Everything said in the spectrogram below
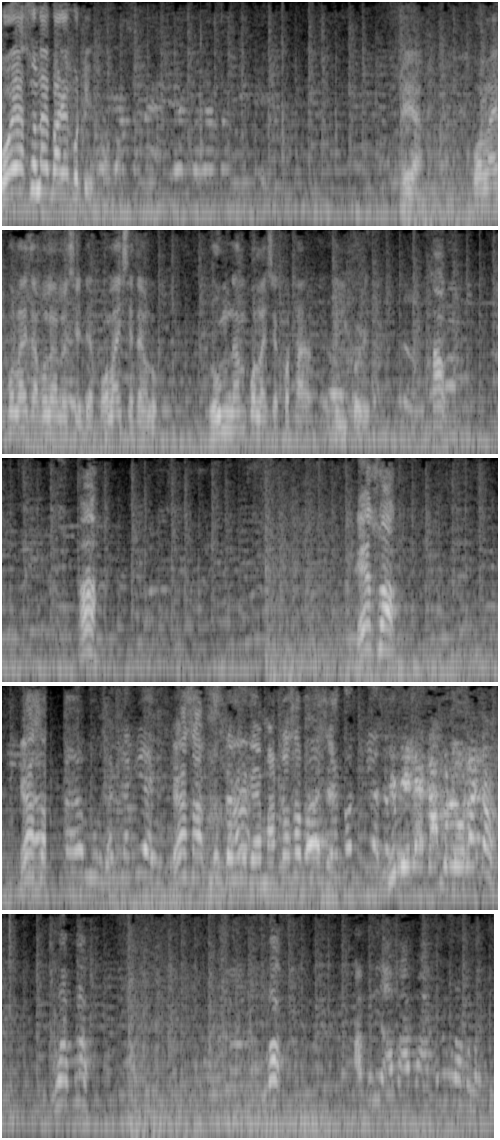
কৈ আছো নাই বাৰে প্ৰতি সেয়া পলাই পলাই যাবলৈ লৈছে এতিয়া। পলাইছে তেওঁলোক। ধুম ধাম পলাইছে কথা হেৰি কৰি। চাওক। অ এ চাওক। এ চাওক। এ চাওক মোক দেখি দেখি মাদ্ৰাছা বনাইছে ইমিডিয়েট আপুনি আপুনি আপ- আপ- আপুনি ওলাব লাগে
